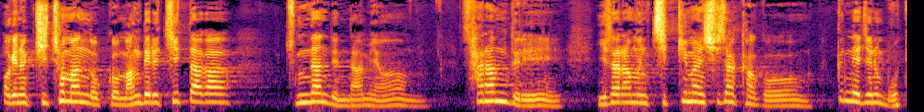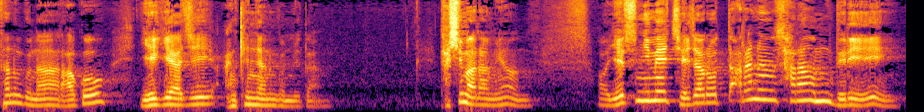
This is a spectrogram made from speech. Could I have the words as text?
어 그냥 기초만 놓고 망대를 짓다가 중단된다면 사람들이 이 사람은 짓기만 시작하고 끝내지는 못하는구나라고 얘기하지 않겠냐는 겁니다. 다시 말하면 어, 예수님의 제자로 따르는 사람들이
